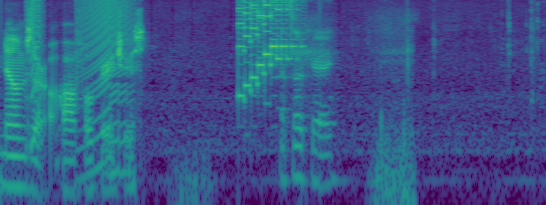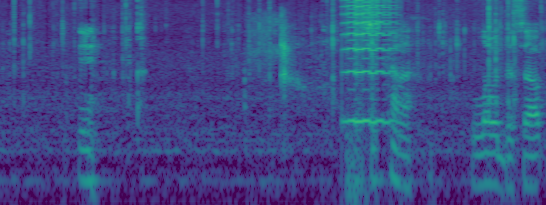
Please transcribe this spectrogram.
Gnomes are awful creatures. That's okay. Eh. Let's just kind of load this up.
